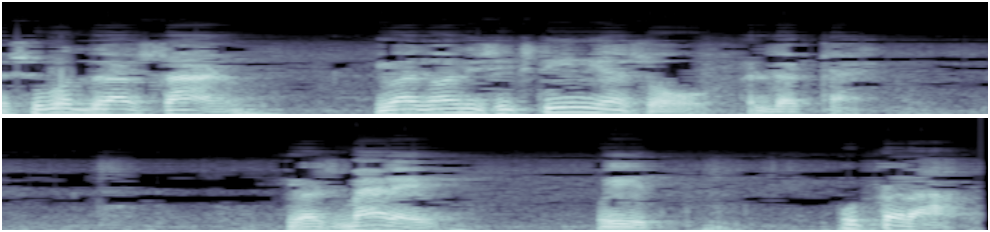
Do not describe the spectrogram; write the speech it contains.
The Subhadra's son, he was only 16 years old at that time. He was married with Uttara,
